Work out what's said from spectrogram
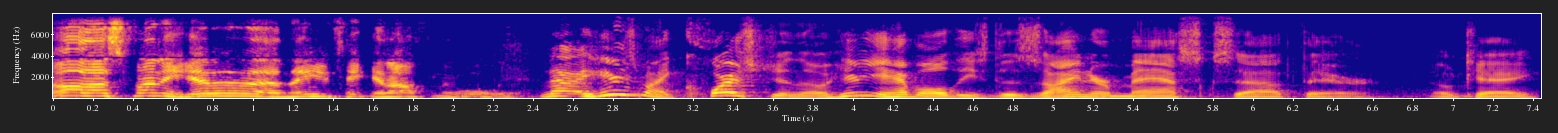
oh, that's funny. Yeah, yeah, yeah. And then you take it off and whoa. Now, here's my question, though. Here you have all these designer masks out there, okay?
